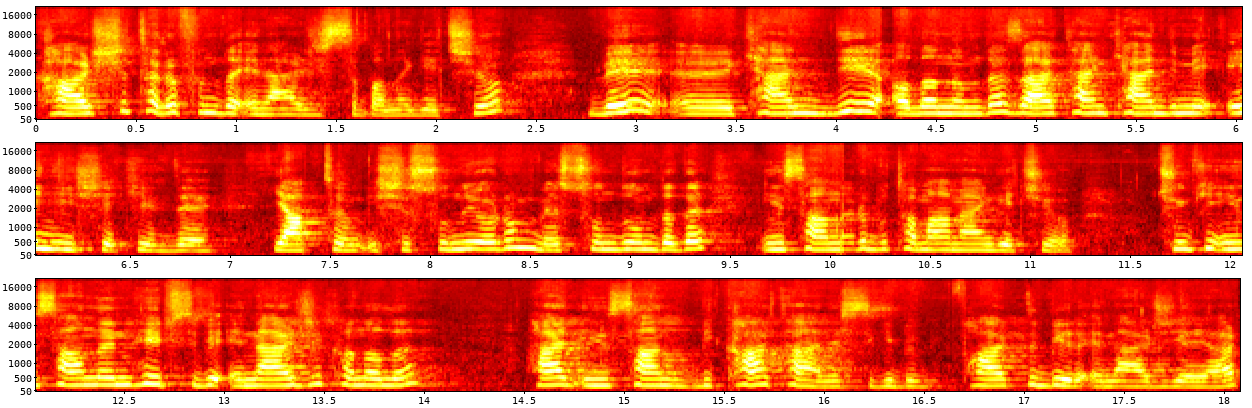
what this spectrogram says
karşı tarafın da enerjisi bana geçiyor ve e, kendi alanımda zaten kendimi en iyi şekilde yaptığım işi sunuyorum ve sunduğumda da insanlara bu tamamen geçiyor. Çünkü insanların hepsi bir enerji kanalı. Her insan bir kar tanesi gibi farklı bir enerji yayar.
